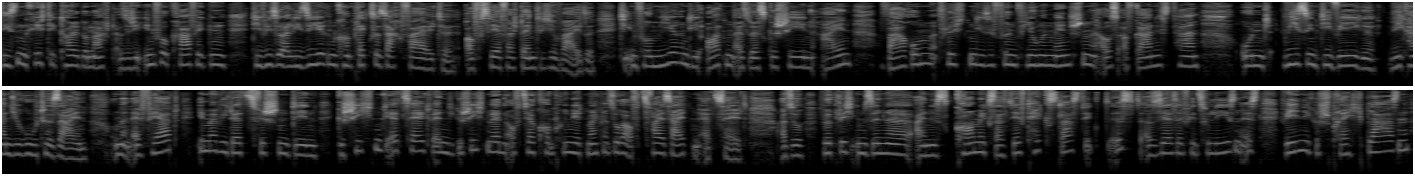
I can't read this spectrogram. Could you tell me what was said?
die sind richtig toll gemacht. Also die Infografiken, die visualisieren komplexe Sachverhalte auf sehr verständliche Weise. Die informieren, die ordnen also das Geschehen ein. Warum flüchten diese fünf jungen Menschen aus Afghanistan und wie sind die Wege? Wie kann die Route sein? Und man erfährt immer wieder zwischen den Geschichten, die erzählt werden. Die Geschichten werden oft sehr komprimiert, manchmal sogar auf zwei Seiten erzählt. Also wirklich im Sinne eines Comics, das sehr textlastig ist, also sehr, sehr viel zu lesen ist, wenige Sprechblasen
